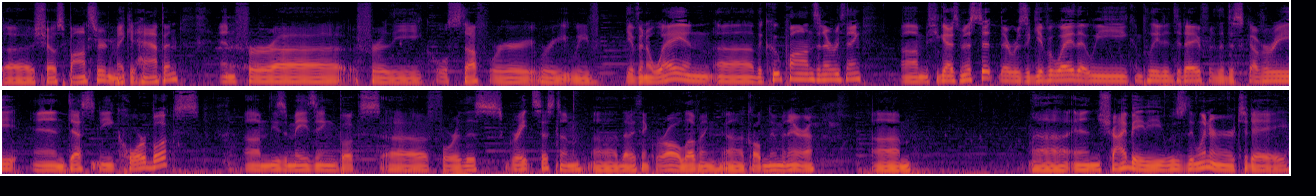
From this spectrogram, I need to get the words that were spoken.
uh, show sponsored and make it happen, and for uh, for the cool stuff we're, we we've given away and uh, the coupons and everything. Um, if you guys missed it, there was a giveaway that we completed today for the Discovery and Destiny core books. Um, these amazing books uh, for this great system uh, that I think we're all loving uh, called Numenera. Um, uh, and Shy Baby was the winner today.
